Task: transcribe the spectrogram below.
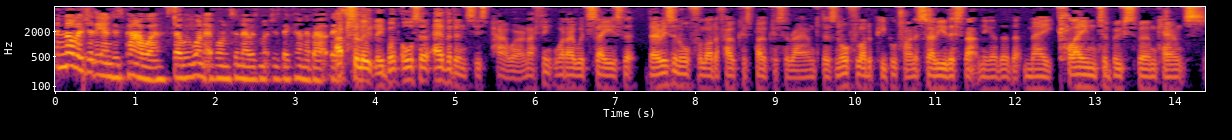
And knowledge at the end is power, so we want everyone to know as much as they can about this. Absolutely, but also evidence is power, and I think what I would say is that there is an awful lot of hocus pocus around. There's an awful lot of people trying to sell you this, that, and the other that may claim to boost sperm counts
